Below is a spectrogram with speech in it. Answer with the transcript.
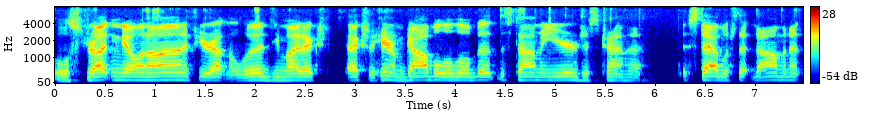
a little strutting going on. If you're out in the woods, you might actually actually hear them gobble a little bit this time of year, just trying to establish that dominance.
